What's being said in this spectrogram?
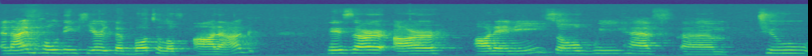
and I'm holding here the bottle of Arag. These are our Areni. So we have um, two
